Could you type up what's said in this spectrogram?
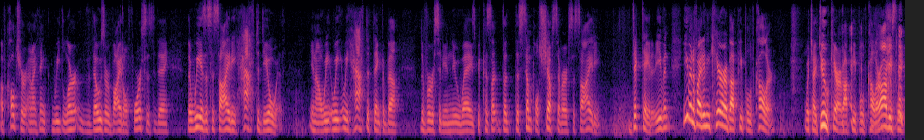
of culture. And I think we learn those are vital forces today that we as a society have to deal with. You know, we, we, we have to think about diversity in new ways because the, the simple shifts of our society dictate it. Even, even if I didn't care about people of color, which I do care about people of color, obviously,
